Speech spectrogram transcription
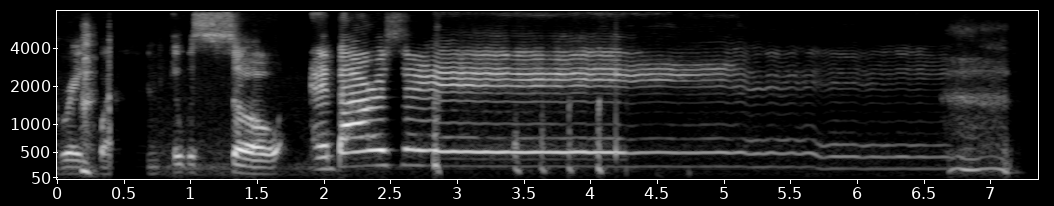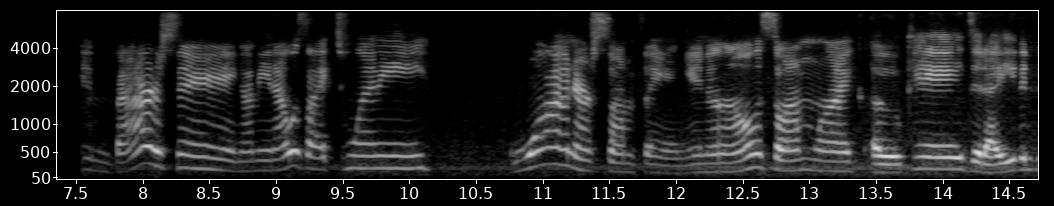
Great question. it was so embarrassing. embarrassing. I mean, I was like 20 one or something, you know? So I'm like, okay, did I even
